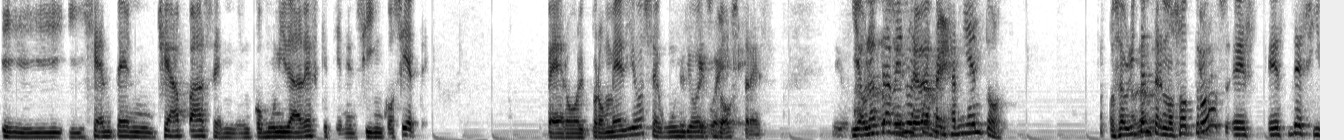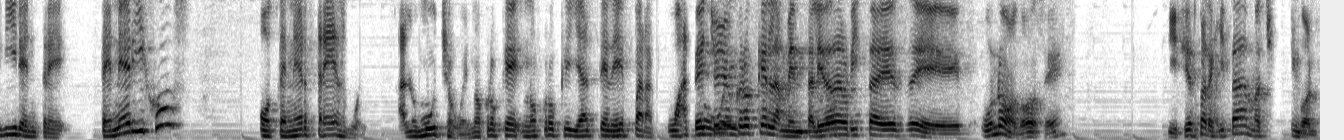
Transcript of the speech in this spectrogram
y- y gente en Chiapas, en, en comunidades que tienen cinco o siete. Pero el promedio, según Es yo, es güey, dos, tres. Y Hablando ahorita ve nuestro pensamiento. O sea, ahorita Hablando- entre nosotros es, es decidir entre tener hijos o tener tres, güey. A lo mucho, güey. No creo que, no creo que ya te dé para cuatro. De hecho, yo creo que la mentalidad ahorita es de uno o dos, ¿eh? Y si es parejita, más chingón.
